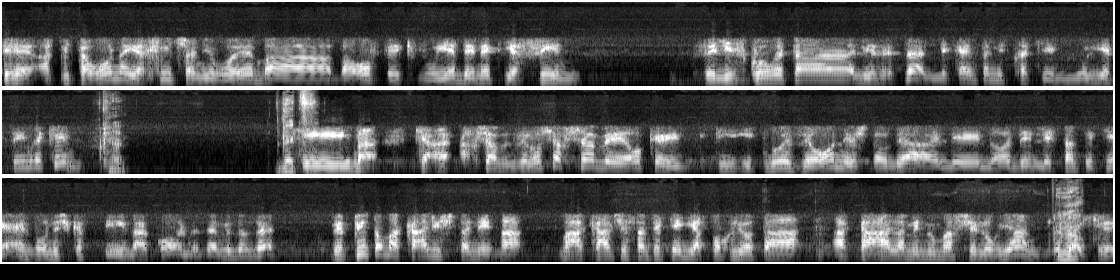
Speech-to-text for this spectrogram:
תראה, הפתרון היחיד שאני רואה באופק, והוא יהיה באמת ישים, ולסגור את ה... לקיים את המשחקים מול יציאים ריקים. כן. כי מה, כי עכשיו, זה לא שעכשיו, אה, אוקיי, ייתנו איזה עונש, אתה יודע, לסנט אתיין, ועונש כספי והכל וזה וזה וזה, ופתאום הקהל ישתנה. מה, מה הקהל של סנט אתיין יהפוך להיות הקהל המנומס של אוריאן? זה לא, לא יקרה.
